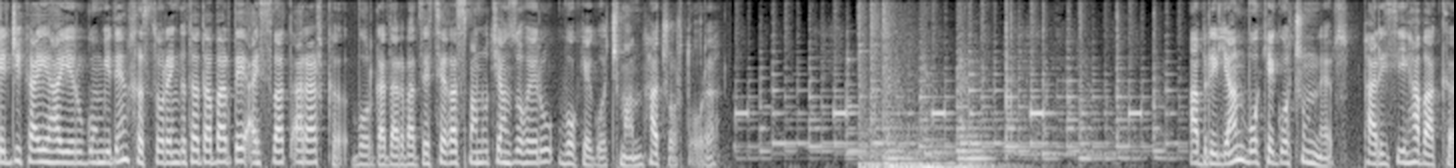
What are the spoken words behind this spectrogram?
Բելգիկայի հայերու գոմիդեն խստորեն գտադաբարդե այսվատ արարքը որ կդարված է ցեղասպանության զոհերու ողեգոճման հաջորդ օրը Ապրիլյան ողեգոճումներ Փարիզի հավաքը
